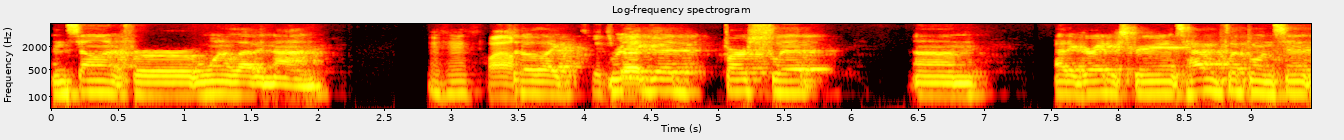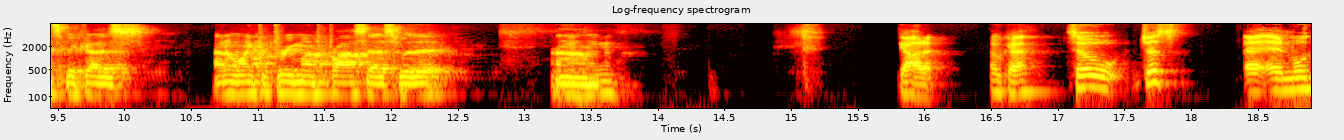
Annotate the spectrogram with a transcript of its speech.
and selling it for 111.9. Mm-hmm. Wow. So like really good first flip. Um, had a great experience. Haven't flipped one since because I don't like the three month process with it. Um, mm-hmm. Got it. Okay. So just and we'll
